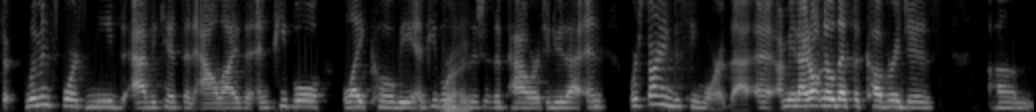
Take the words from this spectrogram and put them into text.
the women's sports needs advocates and allies and, and people like Kobe and people Right. in positions of power to do that. And we're starting to see more of that. Uh, I mean, I don't know that the coverage is um,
